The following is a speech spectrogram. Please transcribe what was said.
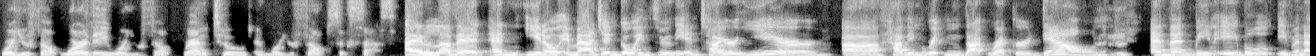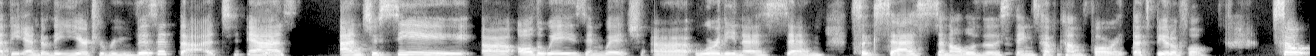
where you felt worthy, where you felt gratitude, and where you felt success. I love it. And, you know, imagine going through the entire year, uh, having written that record down, mm-hmm. and then being able, even at the end of the year, to revisit that and yes. and to see uh, all the ways in which uh, worthiness and success and all of those things have come forward. That's beautiful. So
